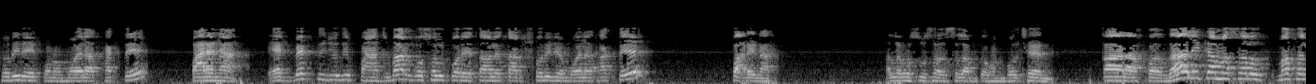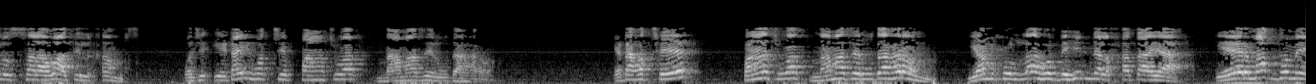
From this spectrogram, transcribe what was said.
শরীরে কোনো ময়লা থাকতে পারে না। এক ব্যক্তি যদি পাঁচবার গোসল করে, তাহলে তার শরীরে ময়লা থাকতে পারে না। আল্লাহ রসুল সাল্লাম তখন বলছেন বলছে, এটাই হচ্ছে পাঁচ ওয়াক নামাজের উদাহরণ। এটা হচ্ছে পাঁচ ওয়াক নামাজের উদাহরণ। খাতায়া। এর মাধ্যমে,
